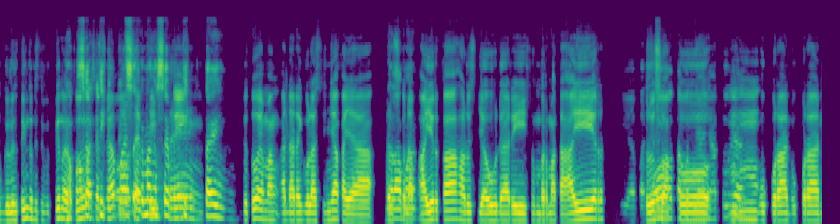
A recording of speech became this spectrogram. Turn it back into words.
Geleting tuh disebutkan apa? Septic Apa, tank. emang septic septic tank. tank itu tuh emang ada regulasinya kayak harus kedap air kah harus jauh dari sumber mata air Iya, pas terus Oh, waktu nyatu ya. mm, ukuran ukuran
